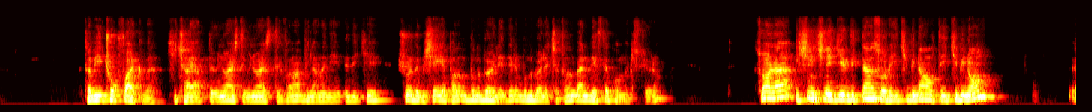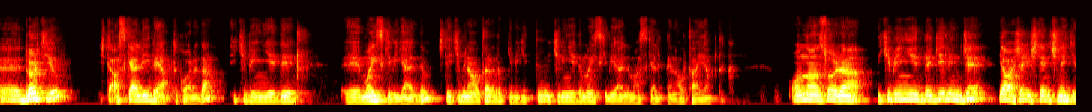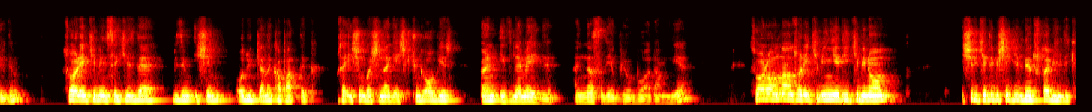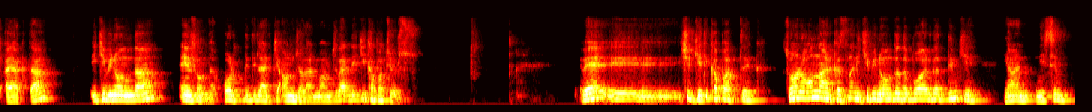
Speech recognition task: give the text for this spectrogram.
Tabii çok farklı. Hiç hayatta üniversite, üniversite falan filan hani dedi ki şurada bir şey yapalım, bunu böyle edelim, bunu böyle çatalım. Ben destek olmak istiyorum. Sonra işin içine girdikten sonra 2006-2010 4 yıl İşte askerliği de yaptık o arada. 2007 e, Mayıs gibi geldim. İşte 2006 Aralık gibi gittim. 2007 Mayıs gibi geldim askerlikten. 6 ay yaptık. Ondan sonra 2007'de gelince yavaş yavaş işlerin içine girdim. Sonra 2008'de bizim işin o dükkanı kapattık. Bu sefer işin başına geçtik. Çünkü o bir ön izlemeydi. Hani nasıl yapıyor bu adam diye. Sonra ondan sonra 2007-2010 şirketi bir şekilde tutabildik ayakta. 2010'da en sonunda ort dediler ki amcalar mamcalar dedi ki kapatıyoruz. Ve e, şirketi kapattık. Sonra onun arkasından 2010'da da bu arada dedim ki yani Nesim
